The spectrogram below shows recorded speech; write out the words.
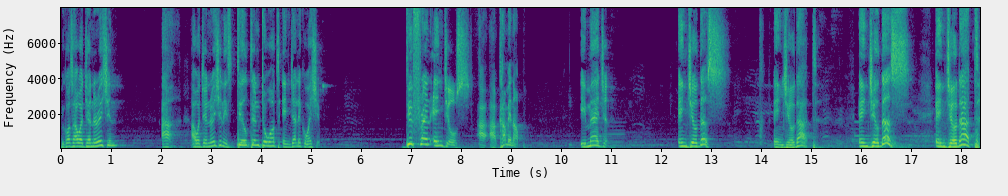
Because our generation, uh, our generation is tilting towards angelic worship. Different angels are, are coming up. Imagine angel this, angel that, angel this, angel that,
